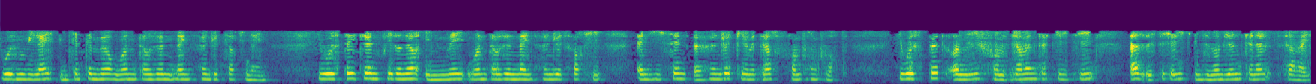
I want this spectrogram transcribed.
He was mobilized in September 1939. He was taken prisoner in May 1940 and he sent a hundred kilometers from Frankfurt. He was put on leave from German captivity as a specialist in the Mambion Canal surveys.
